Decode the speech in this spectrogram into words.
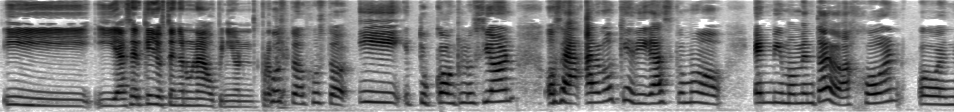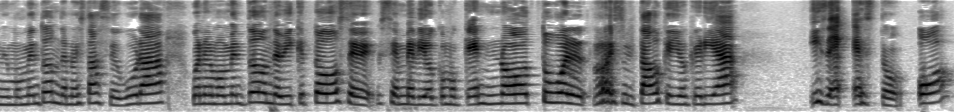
y, y, hacer que ellos tengan una opinión propia. Justo, justo. Y tu conclusión, o sea, algo que digas como en mi momento de bajón o en mi momento donde no estaba segura o en el momento donde vi que todo se, se me dio como que no tuvo el resultado que yo quería, hice esto. O,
